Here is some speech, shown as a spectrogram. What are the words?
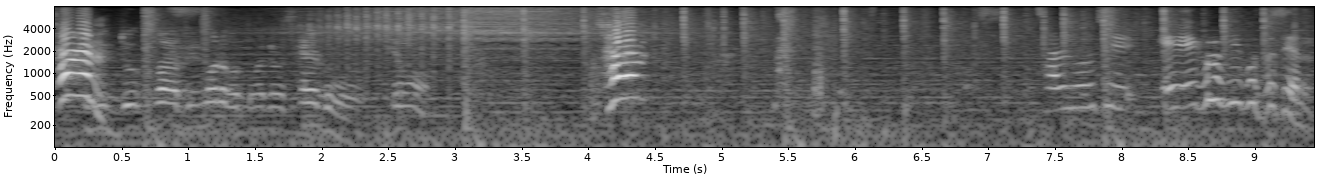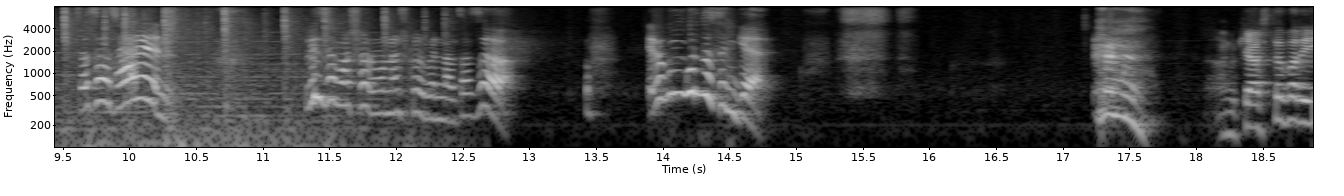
ছাড়েন দুঃখ ছাড়া তুমি মনে করো তোমাকে আমি ছেড়ে দেবো। কেমন? ছাড়েন ছাড়েন বলছি এ- এগুলো কি করতেছেন? চাচা ছাড়েন। প্লিজ আমার সর্বনাশ করবেন না চাচা। এরকম করতেছেন কে? আমি কি আসতে পারি?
